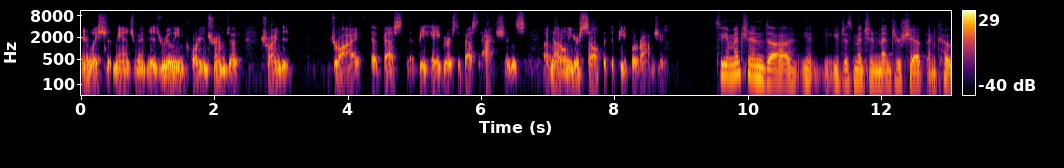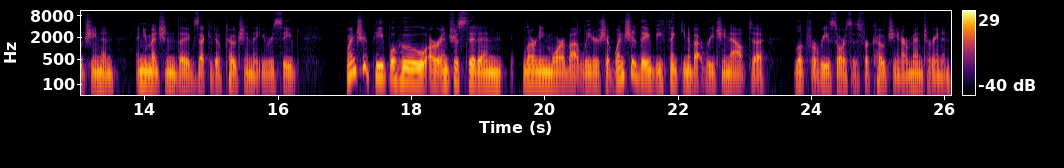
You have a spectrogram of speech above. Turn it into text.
and relationship management is really important in terms of trying to drive the best behaviors the best actions of not only yourself but the people around you. So you mentioned uh, you, you just mentioned mentorship and coaching and and you mentioned the executive coaching that you received when should people who are interested in learning more about leadership, when should they be thinking about reaching out to look for resources for coaching or mentoring and,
